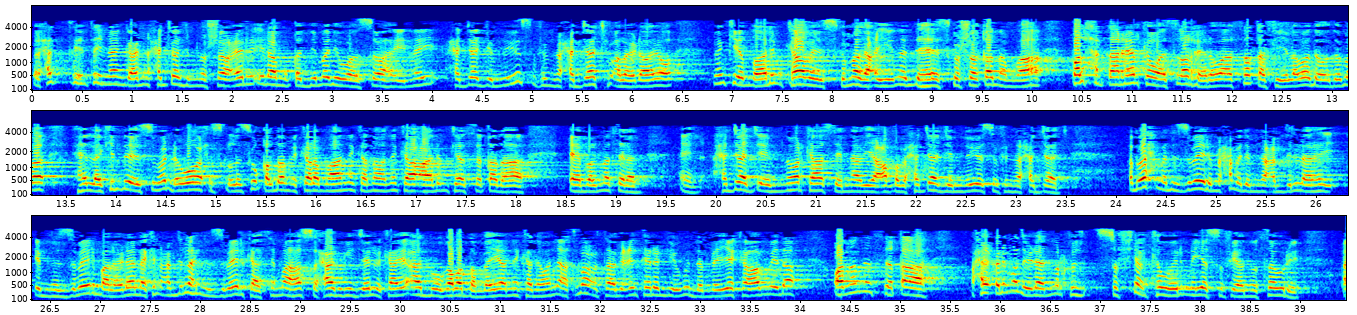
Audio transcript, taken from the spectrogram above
bal xadidka intaynaan gaadhin xajaaj ibnu shaacir ilaa muqadimadii waa soo haynay xajaaj ibnu yuusuf ibnu xajaaj baa la idhaayo ninkii daalimkaabay isku magaciina dehe isku shaqana maaha. Bal xataa reerka waa isla reer waa thaqafi labadooduba. Lakin de isuma dhawo la isku qaldami kara maaha. Ninkana waa ninka caalimka siqada ah. Ee bal masalan xajaaj ibn markaas ibn abi yacqub xajaaj ibnu yuusuf ibnu xajaaj abu axmed zubayr maxamed ibn cabdillaahi ibn zubayr baa la idhaha laakiin cabdillahi ibn zubayrkaasi maaha saxaabigii jaliilka ayo aad bu ugaba dambeeya ninkani waa nin atbaacu taabiciinta raggii ugu dambeeyey kaba mid nin siqa ah waxay culimadu yidhahdeen markuu sufyaan ka warinaya sufyaan thawri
